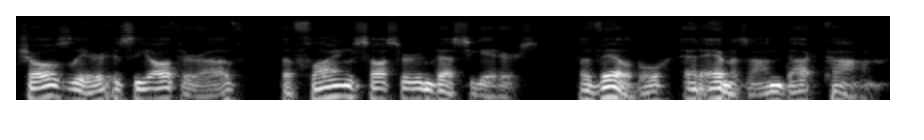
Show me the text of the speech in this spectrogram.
Charles Lear is the author of The Flying Saucer Investigators, available at Amazon.com.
